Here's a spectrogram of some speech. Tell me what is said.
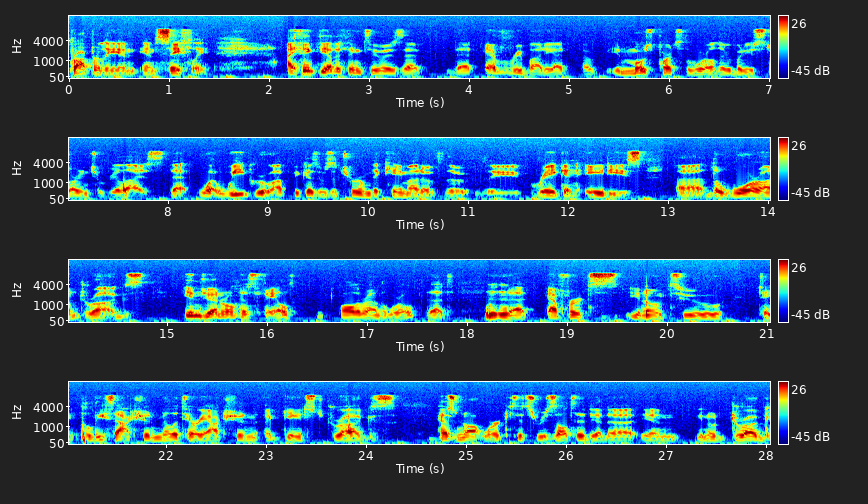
properly and, and safely. I think the other thing too is that that everybody uh, in most parts of the world, everybody is starting to realize that what we grew up because it was a term that came out of the the Reagan '80s, uh, the war on drugs in general has failed all around the world. That Mhm. that efforts, you know, to take police action, military action against drugs has not worked. It's resulted in a, in you know drug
